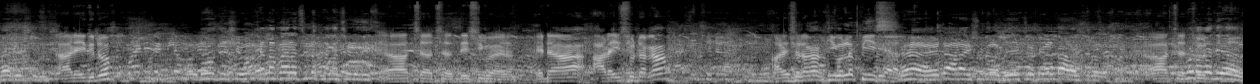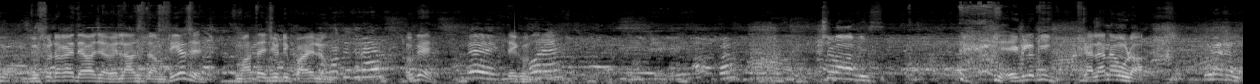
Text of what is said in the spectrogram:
হ্যাঁ। আর এই দুটো? আচ্ছা আচ্ছা দেশি পায়রা। এটা আড়াইশো টাকা? আড়াইশো টাকা কি বলে পিস হ্যাঁ আচ্ছা দুশো টাকায় দেওয়া যাবে লাস্ট দাম ঠিক আছে? মাথায় ছুটি পাইলাম ওকে? দেখুন। এগুলো কি খেলা না উড়া? পুরা খেলা।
